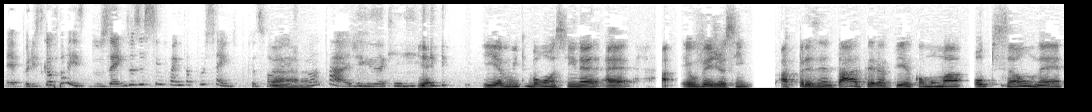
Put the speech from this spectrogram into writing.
é por isso que eu falei 250%, porque eu só vejo ah. vantagens aqui. E é, e é, muito bom, assim, né? É, eu vejo, assim, apresentar a terapia como uma opção, né?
